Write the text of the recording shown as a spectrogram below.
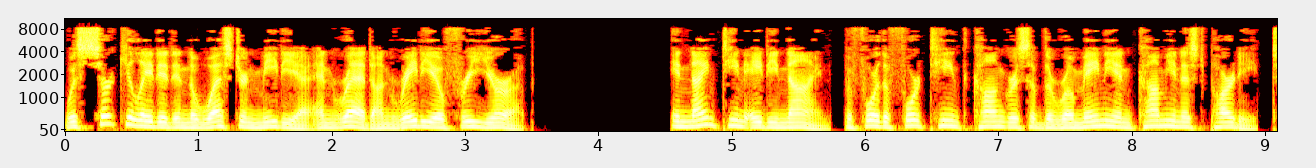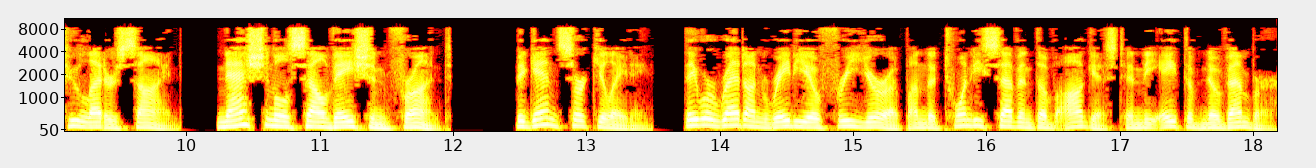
was circulated in the Western media and read on Radio Free Europe. In 1989, before the 14th Congress of the Romanian Communist Party, two letters signed, "'National Salvation Front' began circulating. They were read on Radio Free Europe on 27 August and 8 November.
